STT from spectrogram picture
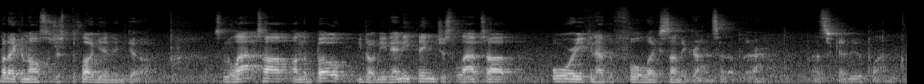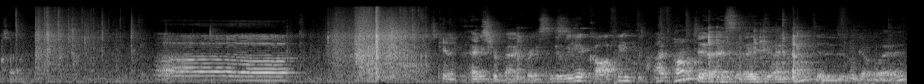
but I can also just plug in and go. So the laptop on the boat, you don't need anything, just the laptop, or you can have the full like Sunday grind set up there. That's gonna be the plan. So. Uh, kidding. Extra back braces. Did we get coffee? I pumped it. I I, I pumped it. It didn't go away.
